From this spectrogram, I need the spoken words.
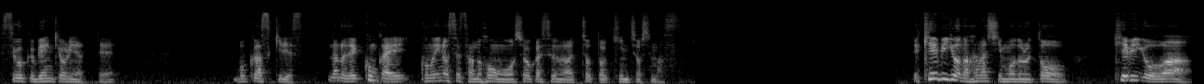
すごく勉強になって僕は好きです。なので今回この猪瀬さんの本を紹介するのはちょっと緊張します。で警備業の話に戻ると警備業は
